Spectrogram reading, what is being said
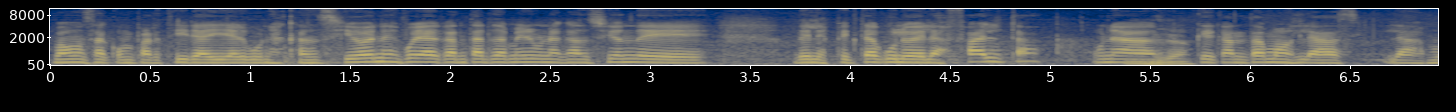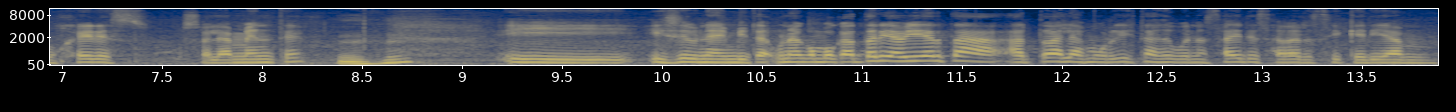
Vamos a compartir ahí algunas canciones. Voy a cantar también una canción de- del espectáculo de la falta, una Mirá. que cantamos las, las mujeres solamente. Ujú. Y hice una, invita- una convocatoria abierta a todas las murguistas de Buenos Aires a ver si querían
